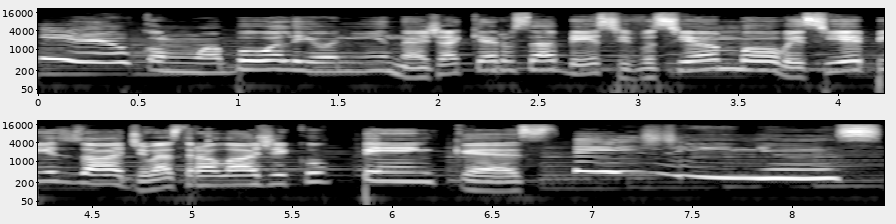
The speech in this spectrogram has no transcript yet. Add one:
E eu, como uma boa leonina, já quero saber se você amou esse episódio astrológico Pencas. Beijinhos!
